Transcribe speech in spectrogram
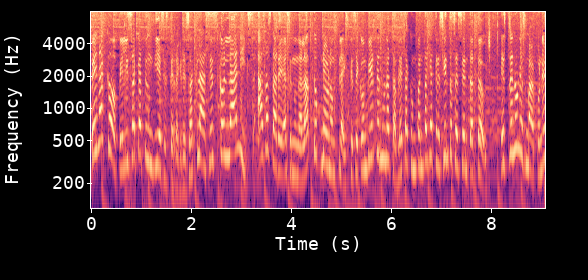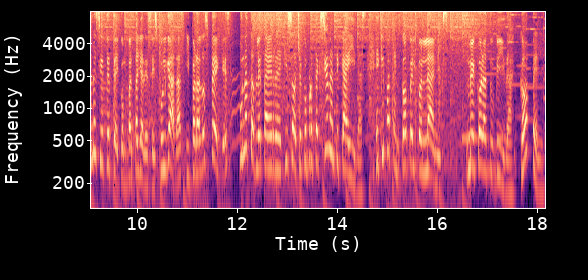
Ven a Coppel y sácate un 10 este regreso a clases con Lanix. Haz las tareas en una laptop Neuron Flex que se convierte en una tableta con pantalla 360 Touch. Estrena un smartphone M7T con pantalla de 6 pulgadas y para los peques, una tableta RX8 con protección anticaídas. Equípate en Coppel con Lanix. Mejora tu vida. Coppel.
